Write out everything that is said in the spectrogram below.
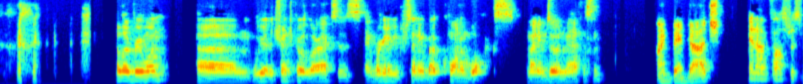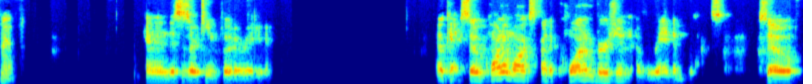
Hello, everyone. Um, we are the trenchcoat Loraxes, and we're going to be presenting about quantum walks. My name is Owen Matheson. I'm Ben Dodge. And I'm Foster Smith. And this is our team photo right here. Okay, so quantum walks are the quantum version of random walks. So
